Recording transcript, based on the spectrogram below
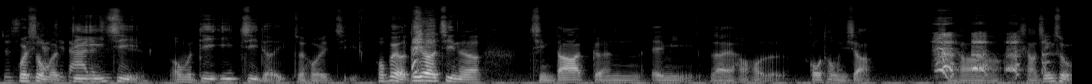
就是会是我们第一季，我们第一季的最后一集，会不会有第二季呢？请大家跟 Amy 来好好的沟通一下，请他想清楚。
